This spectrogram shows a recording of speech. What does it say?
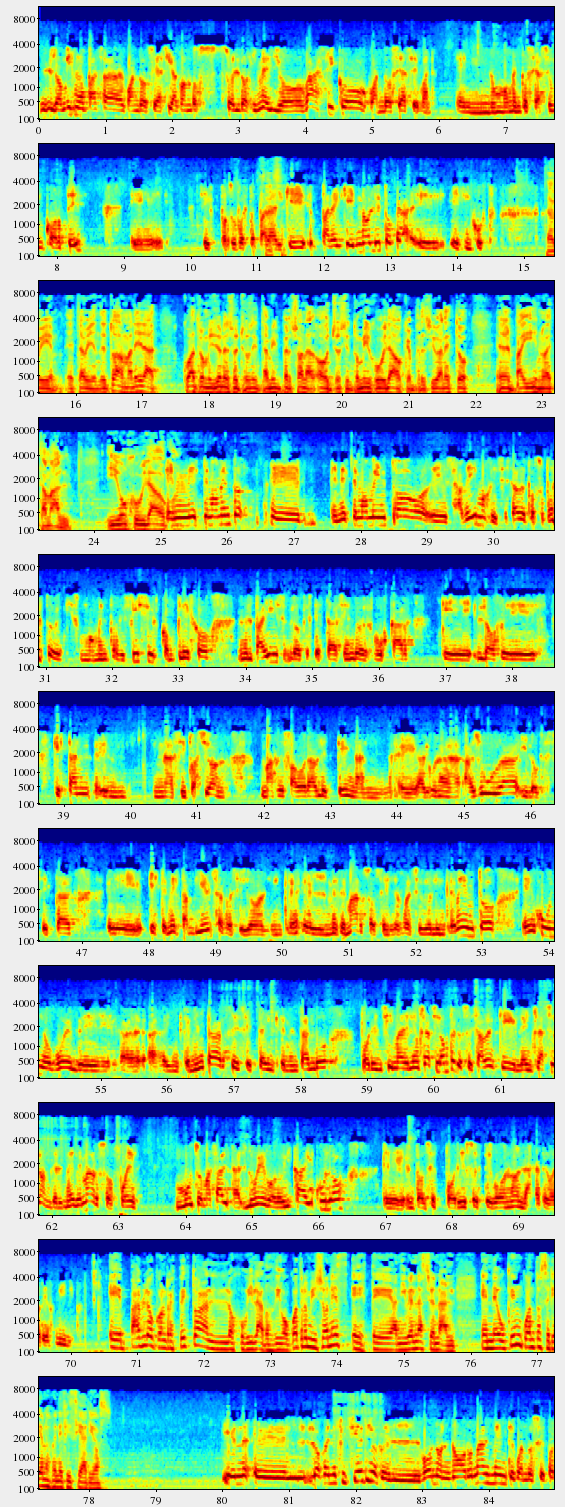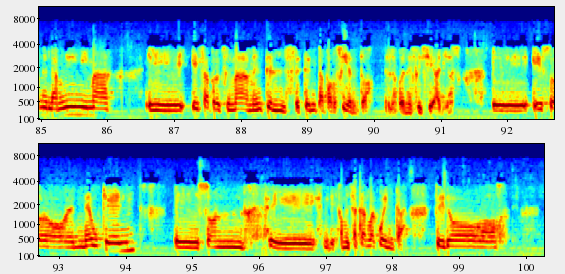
lo mismo pasa cuando se hacía con dos sueldos y medio básico, cuando se hace, bueno, en un momento se hace un corte. Eh, sí, por supuesto, para el que para el que no le toca eh, es injusto. Está bien, está bien. De todas maneras, cuatro millones ochocientos mil personas o ochocientos mil jubilados que perciban esto en el país no está mal y un jubilado en este momento eh, en este momento eh, sabemos y se sabe por supuesto que es un momento difícil complejo en el país. Lo que se está haciendo es buscar que los de, que están en una situación más desfavorable tengan eh, alguna ayuda y lo que se está eh, este mes también se recibió el, el mes de marzo se recibió el incremento, en junio vuelve a, incrementarse, se está incrementando por encima de la inflación, pero se sabe que la inflación del mes de marzo fue mucho más alta luego del cálculo, eh, entonces por eso este bono en las categorías mínimas. Eh, Pablo, con respecto a los jubilados, digo, cuatro millones este, a nivel nacional. ¿En Neuquén cuántos serían los beneficiarios? Y eh, los beneficiarios del bono normalmente cuando se pone la mínima eh, es aproximadamente el 70% de los beneficiarios. Eh, eso en Neuquén eh, son, eh, déjame sacar la cuenta, pero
